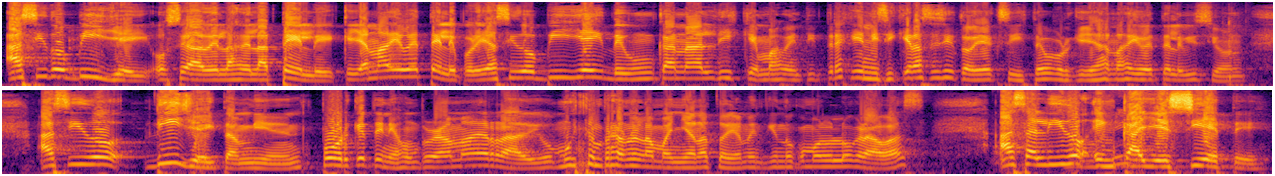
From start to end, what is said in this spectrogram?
ha sido BJ, o sea, de las de la tele, que ya nadie ve tele, pero ella ha sido BJ de un canal disque más 23, que ni siquiera sé si todavía existe, porque ya nadie ve televisión. Ha sido DJ también, porque tenías un programa de radio muy temprano en la mañana, todavía no entiendo cómo lo lograbas. Ha salido en Calle 7,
